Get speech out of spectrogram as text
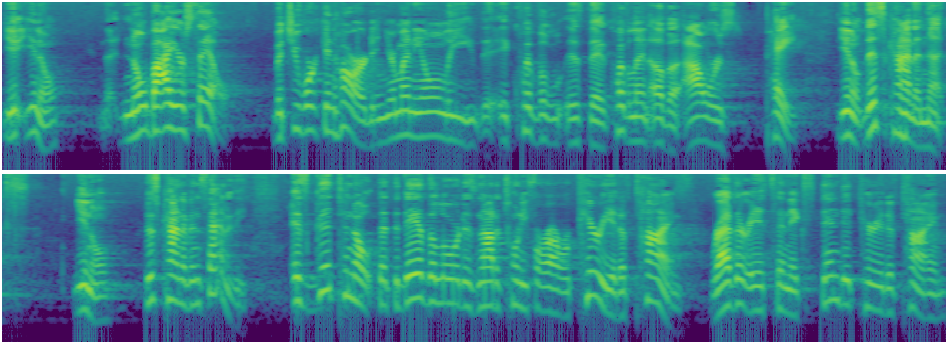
You, you know, no buy or sell, but you're working hard and your money only equivalent is the equivalent of an hour's pay. You know, this kind of nuts. You know, this kind of insanity. It's good to note that the day of the Lord is not a 24 hour period of time. Rather, it's an extended period of time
